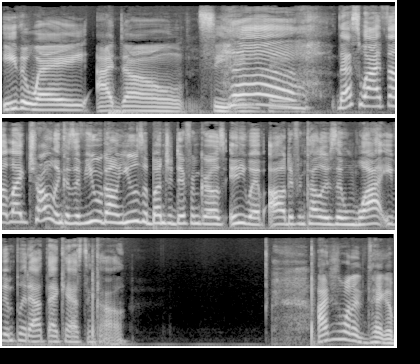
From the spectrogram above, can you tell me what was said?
Either way, I don't see anything. That's why I felt like trolling. Because if you were gonna use a bunch of different girls anyway of all different colors, then why even put out that casting call? I just wanted to take a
